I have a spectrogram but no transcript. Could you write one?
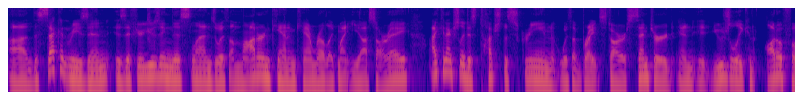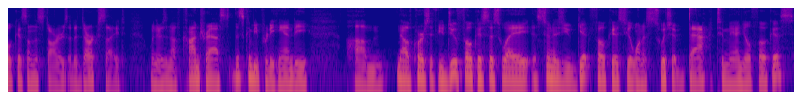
Uh, the second reason is if you're using this lens with a modern Canon camera like my EOS RA, I can actually just touch the screen with a bright star centered and it usually can autofocus on the stars at a dark site when there's enough contrast. This can be pretty handy. Um, now, of course, if you do focus this way, as soon as you get focus, you'll want to switch it back to manual focus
